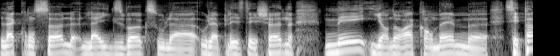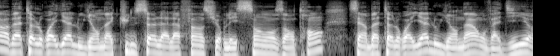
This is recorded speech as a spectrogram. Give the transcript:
la console, la Xbox ou la, ou la PlayStation, mais il y en aura quand même, c'est pas un battle royale où il y en a qu'une seule à la fin sur les 100 entrants, c'est un battle Royale où il y en a, on va dire,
